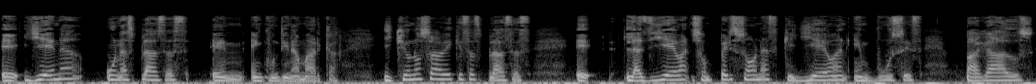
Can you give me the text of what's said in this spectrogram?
eh, llena unas plazas en, Cundinamarca y que uno sabe que esas plazas eh, las llevan, son personas que llevan en buses pagados,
